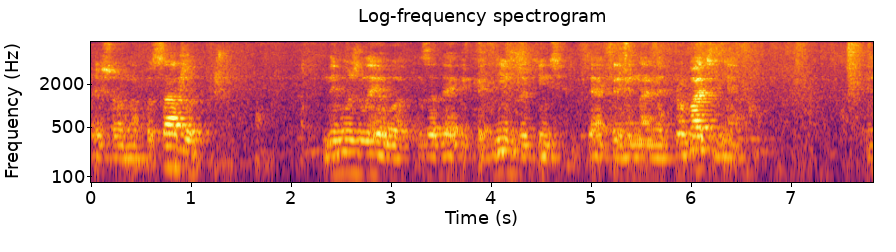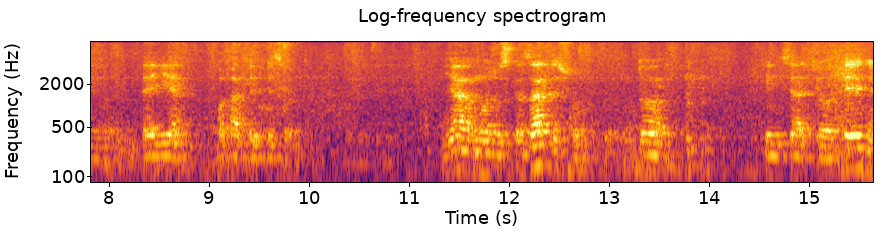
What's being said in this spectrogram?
прийшов на посаду, неможливо за декілька днів закінчити це кримінальне провадження, е, де є багато епізодів. Я можу сказати, що до кінця цього тижня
